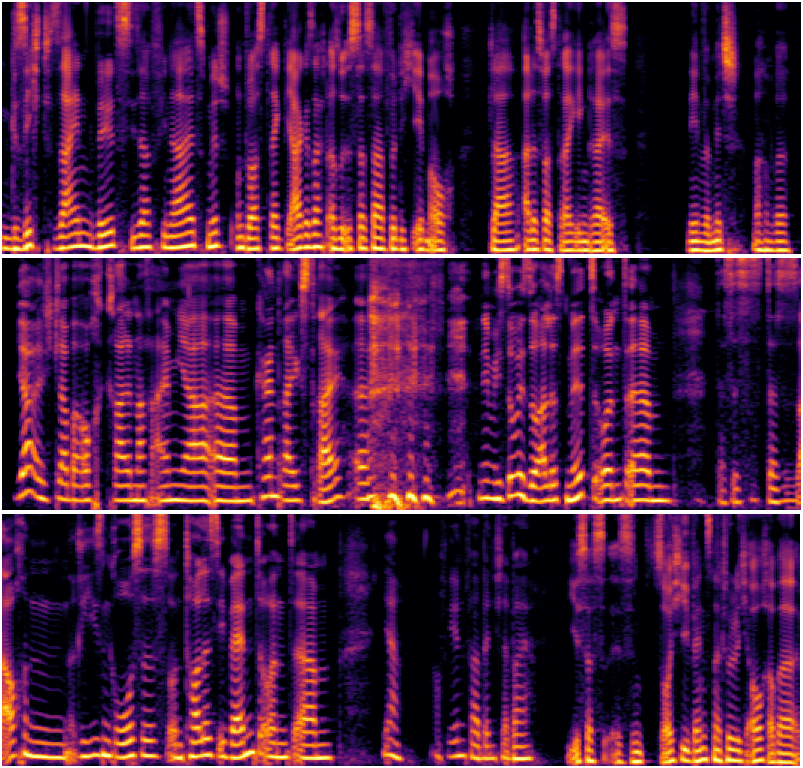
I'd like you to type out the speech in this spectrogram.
ein Gesicht sein willst, dieser Finals mit und du hast direkt Ja gesagt. Also ist das da für dich eben auch klar, alles was 3 gegen 3 ist, nehmen wir mit, machen wir. Ja, ich glaube auch gerade nach einem Jahr ähm, kein 3x3 äh, nehme ich sowieso alles mit und ähm, das ist das ist auch ein riesengroßes und tolles Event und ähm, ja, auf jeden Fall bin ich dabei. Wie ist das? Es sind solche Events natürlich auch, aber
